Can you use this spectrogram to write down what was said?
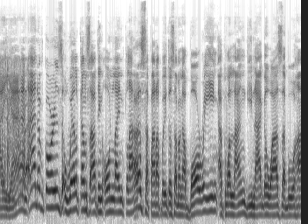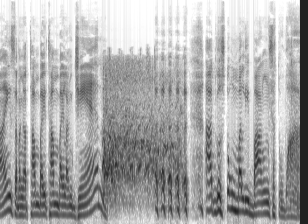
Ayan. And of course, welcome sa ating online class para po ito sa mga boring at walang ginagawa sa buhay, sa mga tambay-tambay lang dyan. at gustong malibang sa tuwa.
